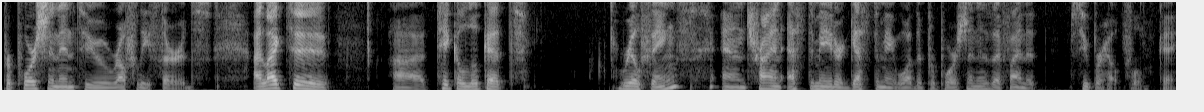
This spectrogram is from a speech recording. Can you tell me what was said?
proportioned into roughly thirds. I like to uh, take a look at real things and try and estimate or guesstimate what the proportion is. I find it super helpful. Okay,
